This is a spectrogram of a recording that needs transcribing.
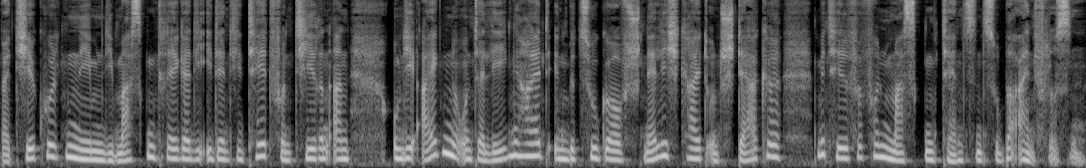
Bei Tierkulten nehmen die Maskenträger die Identität von Tieren an, um die eigene Unterlegenheit in Bezug auf Schnelligkeit und Stärke mit Hilfe von Maskentänzen zu beeinflussen.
